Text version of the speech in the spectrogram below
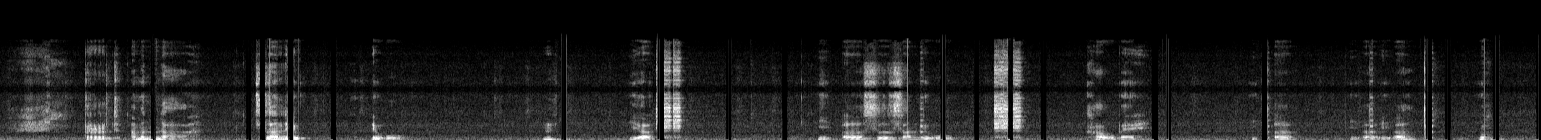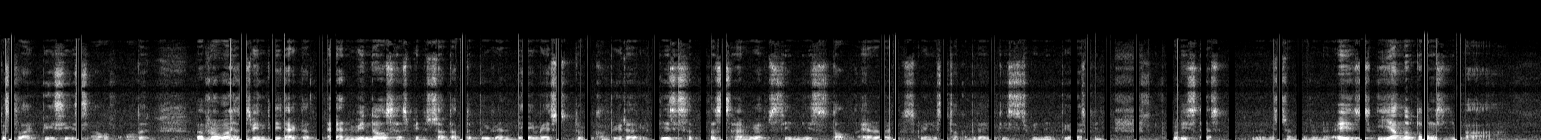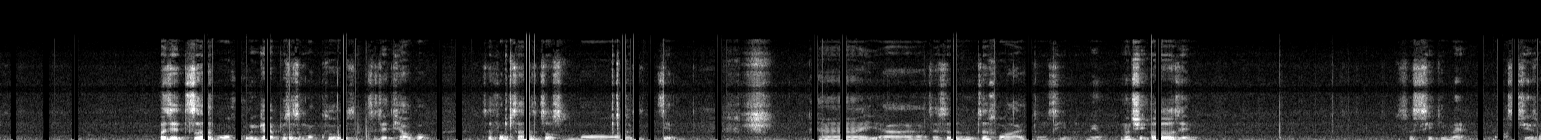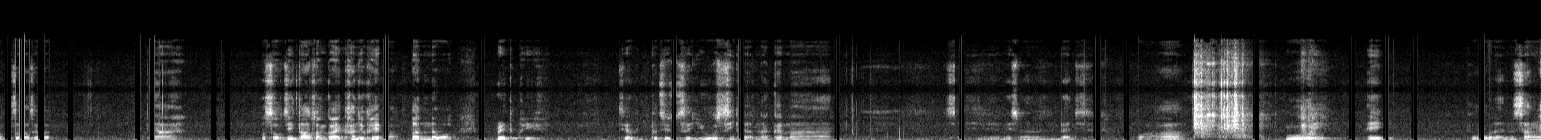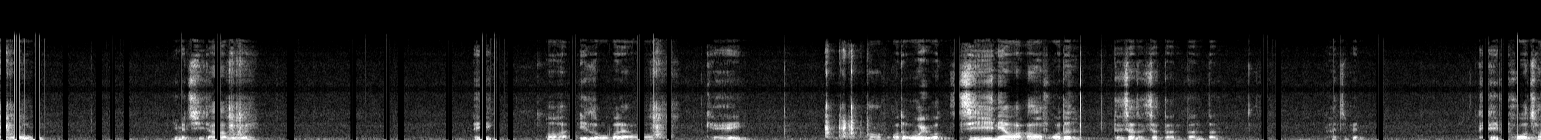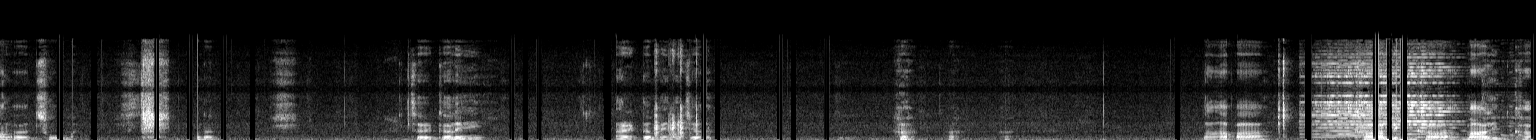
Third, Amanda，四三六六五，嗯，一二，一二四三六五。靠呗，一二，一二一二，looks like PC is out of order. A problem has been detected and Windows has been shut down to prevent damage to the computer. If this is the first time you have seen this stop error screen, restart computer. If this screen appears screen, for this test, 哎，一样的东西吧。而且字很模糊，应该不是什么 clue，直接跳过。这风扇是做什么？键。 哎呀，这是这花的东西吗？没有，我们去二先。是 CD map，写什么字？这个啊，我手机倒转过来看就可以吗？笨的我，Red Cliff，这不就是游戏的那个吗？为什么 bad？哇，喂，哎，不能上楼，有没有其他路？哎，哦，一楼不了。OK，哦，我的喂，我急尿啊！Out of order，等下，等下，等等等，看这边，可以破窗而出吗？不能。这个嘞，Director Manager，呵呵呵，喇叭，卡林卡，马林卡。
